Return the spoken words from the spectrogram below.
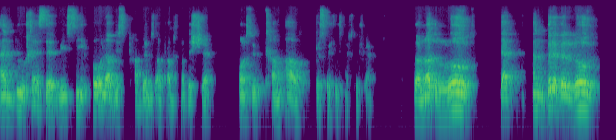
and do chesed, we see all of these problems are problems of the shell. Once you come out, perspective is much different. You are not the load, that unbearable load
